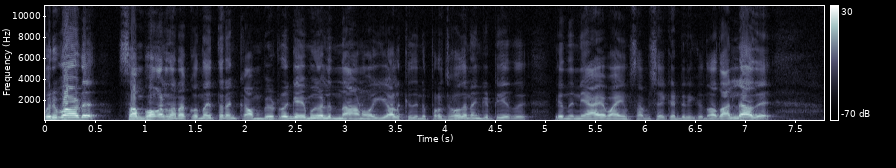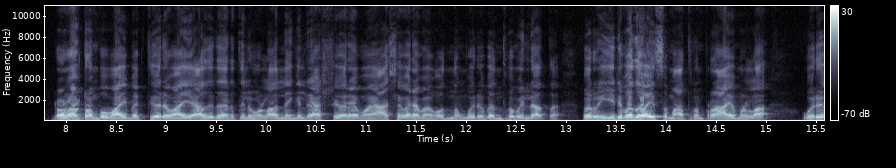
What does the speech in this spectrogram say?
ഒരുപാട് സംഭവങ്ങൾ നടക്കുന്ന ഇത്തരം കമ്പ്യൂട്ടർ ഗെയിമുകളിൽ നിന്നാണോ ഇയാൾക്ക് ഇതിന് പ്രചോദനം കിട്ടിയത് എന്ന് ന്യായമായും സംശയിക്കേണ്ടിയിരിക്കുന്നു. അതല്ലാതെ ഡൊണാൾഡ് ട്രംപുമായി വ്യക്തിപരമായി യാതൊരു തരത്തിലുമുള്ള അല്ലെങ്കിൽ രാഷ്ട്രീയപരമായ ആശയപരമായ ഒന്നും ഒരു ബന്ധവുമില്ലാത്ത വെറും ഇരുപത് വയസ്സ് മാത്രം പ്രായമുള്ള ഒരു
